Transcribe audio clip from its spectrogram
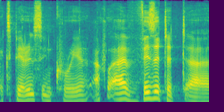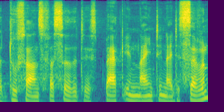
experience in Korea, actually I have visited uh, facilities back in 1997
